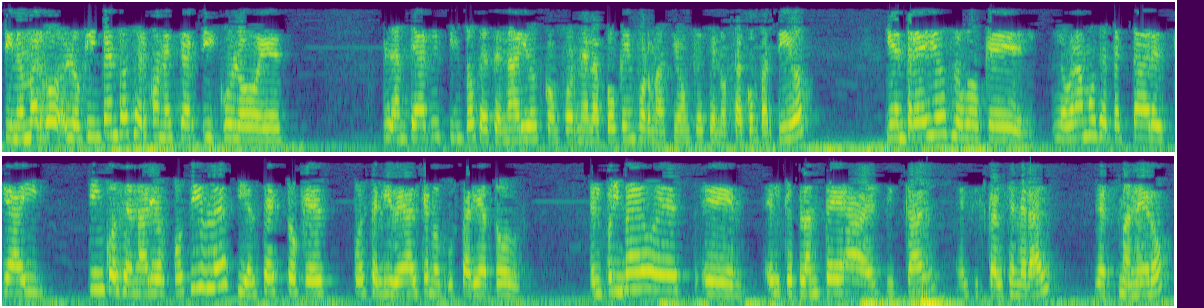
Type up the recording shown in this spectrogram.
Sin embargo, lo que intento hacer con este artículo es plantear distintos escenarios conforme a la poca información que se nos ha compartido. Y entre ellos lo que logramos detectar es que hay cinco escenarios posibles y el sexto que es pues el ideal que nos gustaría a todos. El primero es eh, el que plantea el fiscal, el fiscal general, Gertz Manero,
